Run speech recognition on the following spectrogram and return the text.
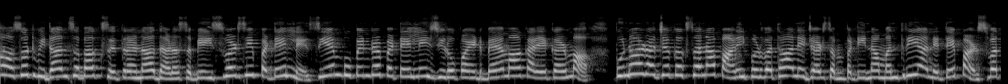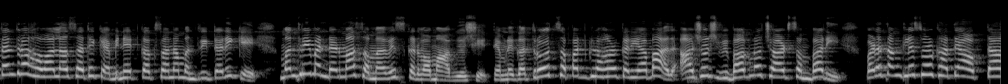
હાંસોટ વિધાનસભા ક્ષેત્રના ધારાસભ્ય ઈશ્વરસિંહ પટેલને સીએમ ભૂપેન્દ્ર પટેલની ઝીરો પોઈન્ટ બેમાં કાર્યક્રમમાં પુનઃ રાજ્ય કક્ષાના પાણી પુરવઠા અને જળ સંપત્તિના મંત્રી અને તે પણ સ્વતંત્ર હવાલા સાથે કેબિનેટ કક્ષાના મંત્રી તરીકે મંત્રીમંડળમાં સમાવેશ કરવામાં આવ્યો છે. તેમણે ગતરોજ શપથ ગ્રહણ કર્યા બાદ આજરોજ વિભાગનો ચાર્જ સંભાળી પરત અંકલેશ્વર ખાતે આવતા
